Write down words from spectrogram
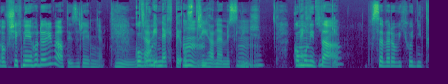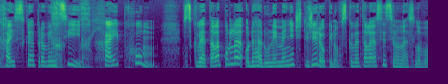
No všechny jeho deriváty zřejmě. Hmm, Komun... Třeba i nechty ostříhané, myslíš? Hmm. Komunita, Nechtíky v severovýchodní thajské provincii Chai Phum vzkvétala podle odhadu nejméně čtyři roky, no vzkvétala je asi silné slovo,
